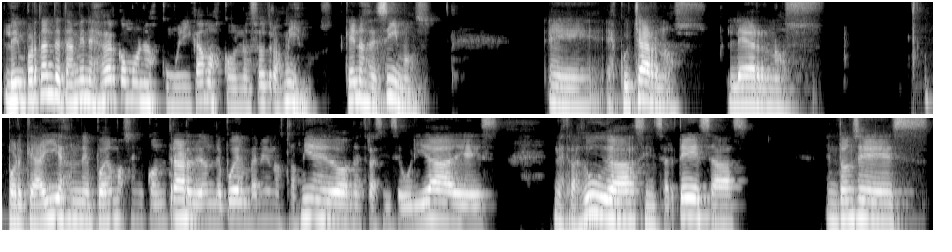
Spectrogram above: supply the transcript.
lo importante también es ver cómo nos comunicamos con nosotros mismos, qué nos decimos, eh, escucharnos, leernos, porque ahí es donde podemos encontrar de dónde pueden venir nuestros miedos, nuestras inseguridades, nuestras dudas, incertezas. Entonces,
